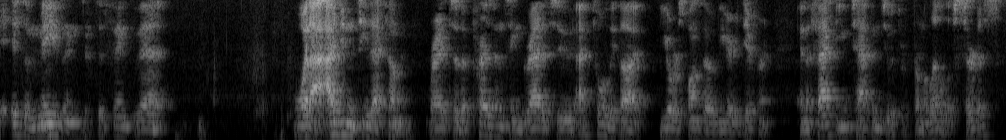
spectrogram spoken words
It's amazing to think that what I, I didn't see that coming, right? So the presence and gratitude, I totally thought your response to that would be very different. And the fact that you tap into it from a level of service,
